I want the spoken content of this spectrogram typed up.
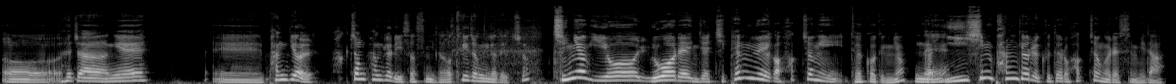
어, 회장의 에, 판결 확정 판결이 있었습니다. 어떻게 정리가 됐죠? 징역 2월 6월에 이제 집행유예가 확정이 됐거든요. 그러니까 네. 2심 판결을 그대로 확정을 했습니다.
